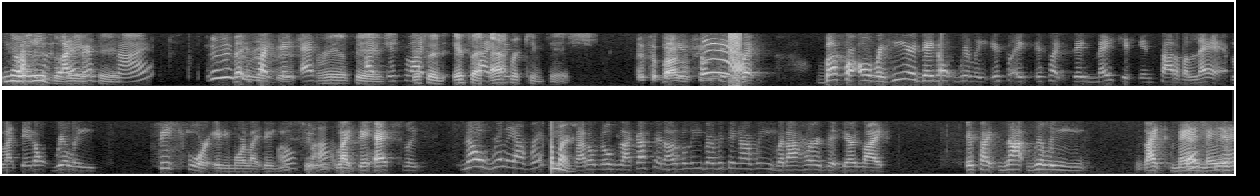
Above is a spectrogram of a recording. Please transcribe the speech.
No, it is a Like, real that's fish. Not. Mm-hmm. But it's like they A actually real fish. Like, it's like it's a it's an like it's- African fish. It's a But bottom it's feeder. but but for over here they don't really. It's like it's like they make it inside of a lab. Like they don't really fish for it anymore like they used Oh, to. Father. Like they actually. No, really, I read this. I don't know. Like I said, I don't believe everything I read, but I heard that they're like, it's like not really like man made. It's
